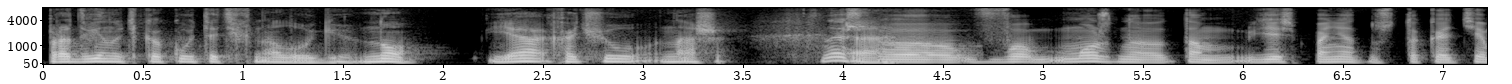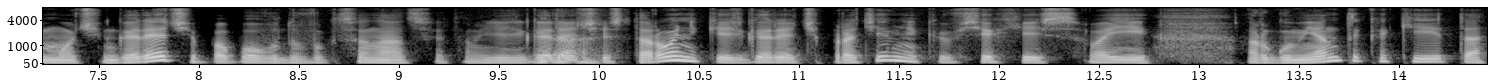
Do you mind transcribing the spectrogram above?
продвинуть какую-то технологию. Но я хочу наше... Знаешь, э, в- можно, там есть понятно, что такая тема очень горячая по поводу вакцинации. Там есть Да. горячие сторонники, есть горячие противники, у всех есть свои аргументы какие-то.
